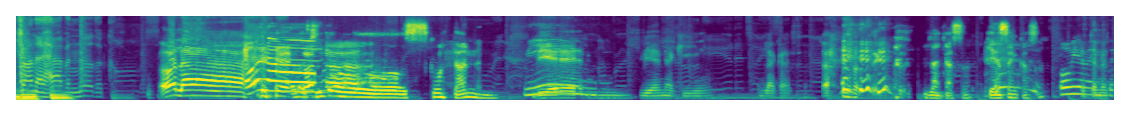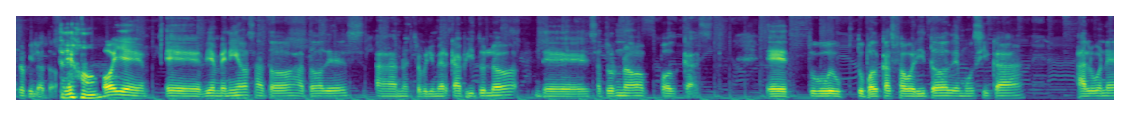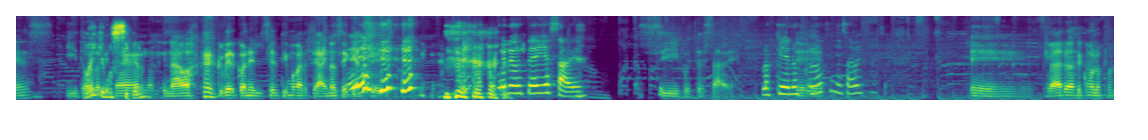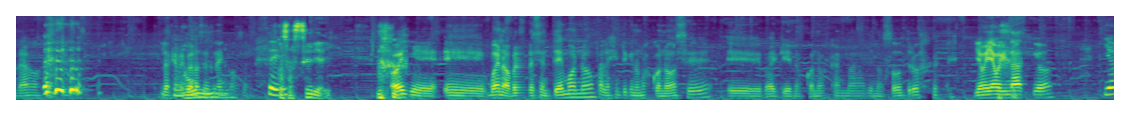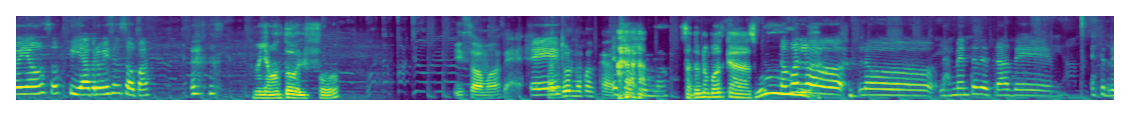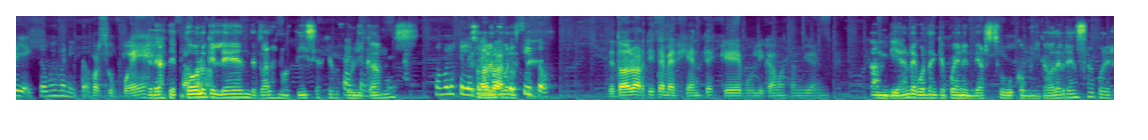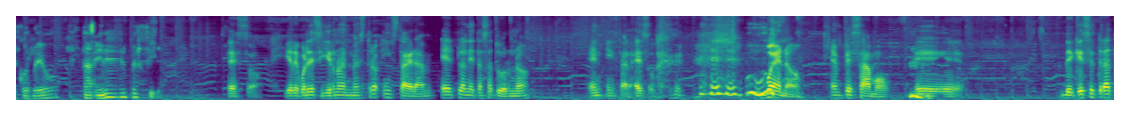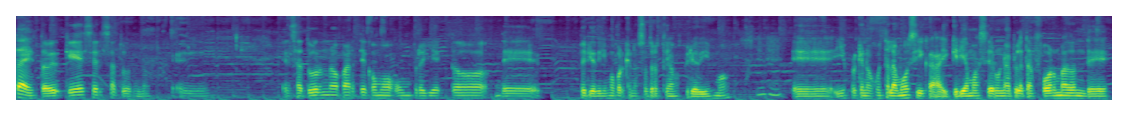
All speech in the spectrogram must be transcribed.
Hola. Hola. chicos, ¿cómo están? Bien, bien aquí en la casa. Ah, no sé, La casa. Quédense en casa. este es Obviamente. nuestro piloto. Stay home. Oye, eh, bienvenidos a todos, a todos a nuestro primer capítulo de Saturno Podcast. Eh, tu, tu podcast favorito de música, álbumes y todo Ay, lo qué que emoción. relacionado que ver con el séptimo arte. Ay, no sé qué hacer. Bueno, ustedes ya saben. Sí, pues usted sabe. Los que nos Eh. conocen ya saben quién son. Eh, claro, así como los funamos. los que me Oh. conocen saben cosas. Sí. Cosas serias ahí. Oye, eh, bueno, presentémonos para la gente que no nos conoce, eh, para que nos conozcan más de nosotros. Yo me llamo Ignacio. Yo me llamo Sofía, pero me dicen sopa. Me llamo Adolfo. Y somos eh, Eh, Saturno Podcast. Saturno. Saturno Podcast. ¡uh! Somos lo- lo- las mentes detrás de este proyecto, muy bonito. Por supuesto. Detrás de todo lo que leen, de todas las noticias que publicamos. Somos los que le Solamente traemos para besito. De todos los artistas emergentes que publicamos también. También recuerden que pueden enviar su comunicado de prensa por el correo que está en el perfil. Eso. Y recuerde seguirnos en nuestro Instagram, El Planeta Saturno. En Instagram, eso. Uh, Bueno, empezamos. Eh, ¿De qué se trata esto? ¿Qué es el Saturno? El, el Saturno parte como un proyecto de periodismo, porque nosotros estudiamos periodismo, eh, y es porque nos gusta la música y queríamos hacer una plataforma donde,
